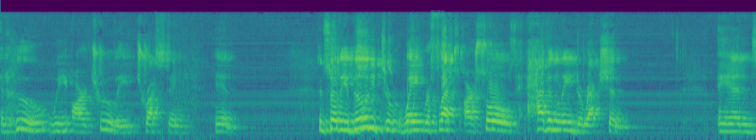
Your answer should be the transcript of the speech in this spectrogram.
and who we are truly trusting in. And so the ability to wait reflects our soul's heavenly direction and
